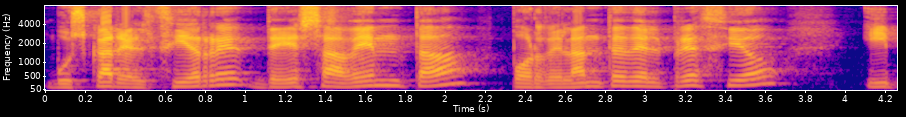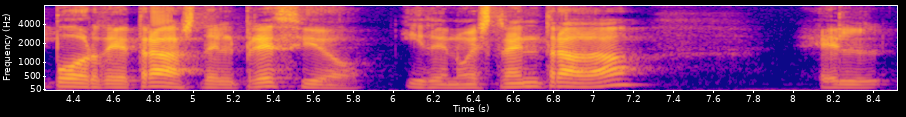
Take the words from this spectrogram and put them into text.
buscar el cierre de esa venta por delante del precio y por detrás del precio y de nuestra entrada el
